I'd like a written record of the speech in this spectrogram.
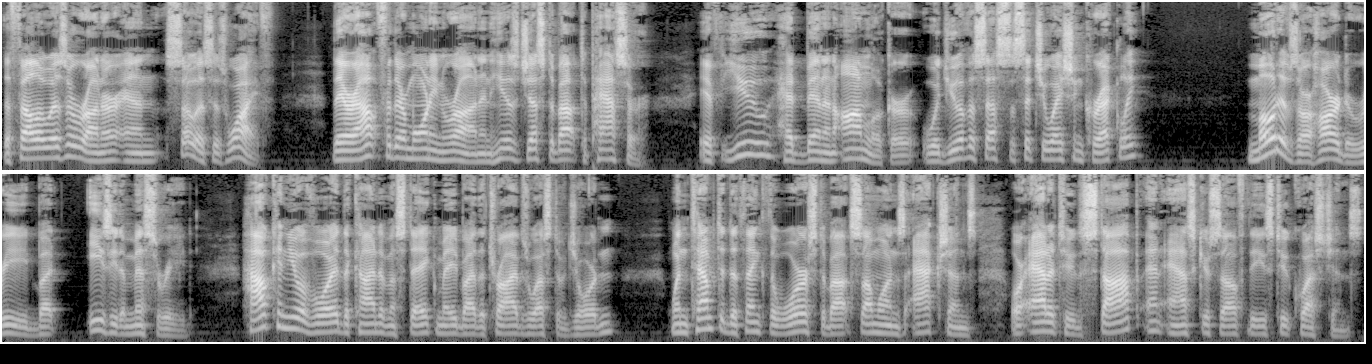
The fellow is a runner, and so is his wife. They are out for their morning run, and he is just about to pass her. If you had been an onlooker, would you have assessed the situation correctly? Motives are hard to read, but easy to misread. How can you avoid the kind of mistake made by the tribes west of Jordan? When tempted to think the worst about someone's actions or attitude, stop and ask yourself these two questions.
